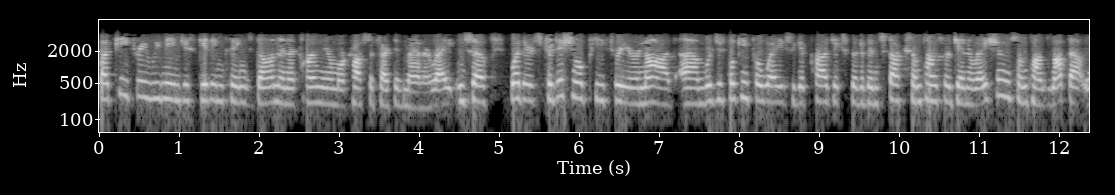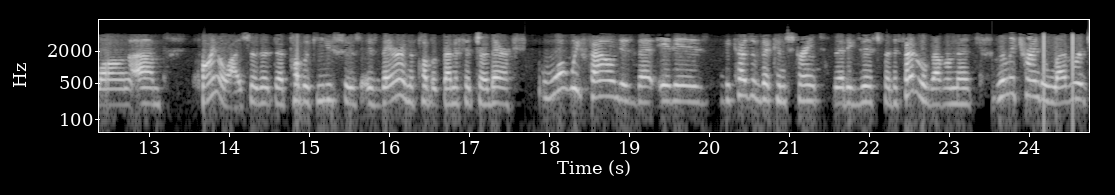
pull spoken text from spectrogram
by P3, we mean just getting things done in a timely or more cost-effective manner, right? And so whether it's traditional P3 or not, um, we're just looking for ways to get projects that have been stuck sometimes for generations, sometimes not that long, um, finalized so that the public use is, is there and the public benefits are there. What we found is that it is because of the constraints that exist for the federal government, really trying to leverage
